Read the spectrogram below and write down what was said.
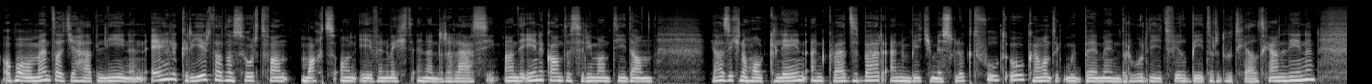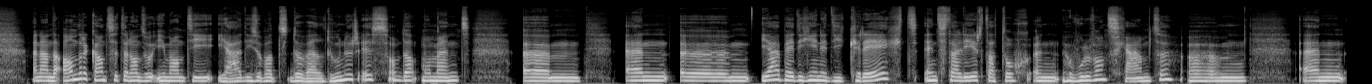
op het moment dat je gaat lenen, eigenlijk creëert dat een soort van machtsonevenwicht in een relatie. Aan de ene kant is er iemand die dan ja, zich nogal klein en kwetsbaar en een beetje mislukt voelt ook, hè, want ik moet bij mijn broer die het veel beter doet geld gaan lenen. En aan de andere kant zit er dan zo iemand die, ja, die zowat de weldoener is op dat moment. Um, en um, ja, bij degene die krijgt, installeert dat toch een gevoel van schaamte. Um, en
